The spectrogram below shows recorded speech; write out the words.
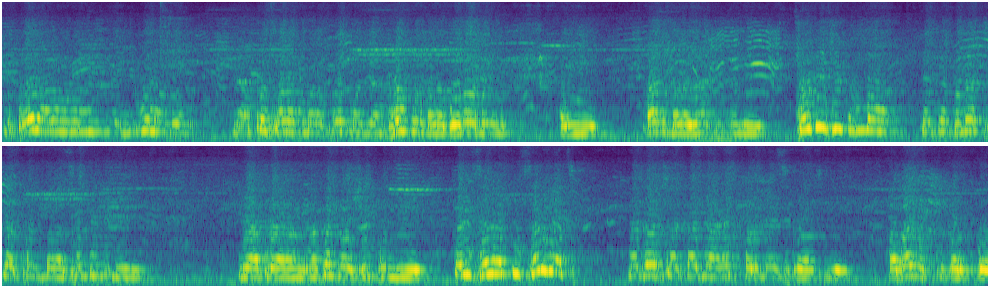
की फोन आला म्हणून मी निघून आलो. आणि आपण सरांनी मला परत माझी आठवण करून मला बोलवले. आणि आज मला या ठिकाणी छोटीशी खंबा त्याच्या दिनाची आपण मला संधी दिली. मी आपल्या नगर शिरपूरनी परिसरातील सर्वच नगर शाखा ज्या आहेत करुणे सर्वांचे मी आभार व्यक्त करतो.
